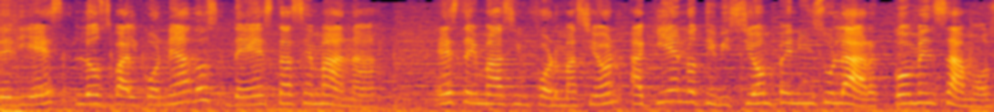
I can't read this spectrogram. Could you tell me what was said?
De 10, los balconeados de esta semana. Esta y más información aquí en Notivisión Peninsular. Comenzamos.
